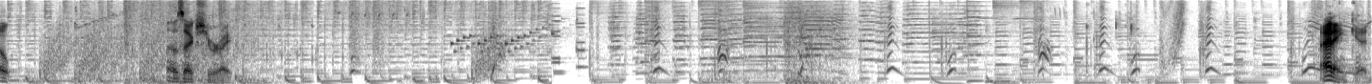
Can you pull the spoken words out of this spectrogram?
Oh. That was actually right. That ain't good.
